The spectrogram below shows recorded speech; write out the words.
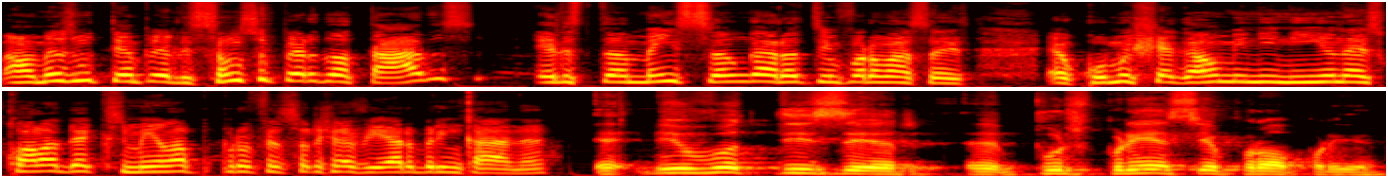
ao mesmo tempo eles são superdotados, eles também são garotos de informações. É como chegar um menininho na escola do X-Men lá pro professor Xavier brincar, né? É, eu vou-te dizer, eh, por experiência própria,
